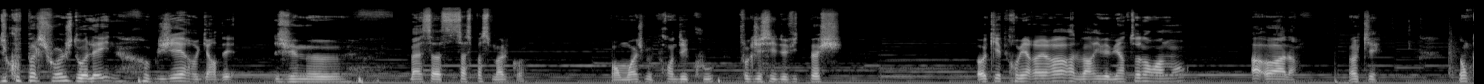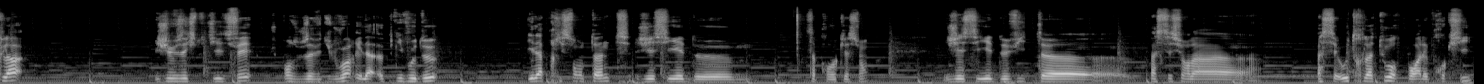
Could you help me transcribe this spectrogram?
Du coup, pas le choix, je dois lane. Obligé, regardez. Je vais me... Bah ça, ça se passe mal quoi. Pour moi, je me prends des coups. Faut que j'essaye de vite push. Ok, première erreur, elle va arriver bientôt normalement. Ah, voilà. Ok. Donc là, je vais vous expliquer vite fait. Je pense que vous avez dû le voir. Il a up niveau 2. Il a pris son taunt. J'ai essayé de... Sa provocation. J'ai essayé de vite euh, passer sur la... Passer outre la tour pour aller proxy.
